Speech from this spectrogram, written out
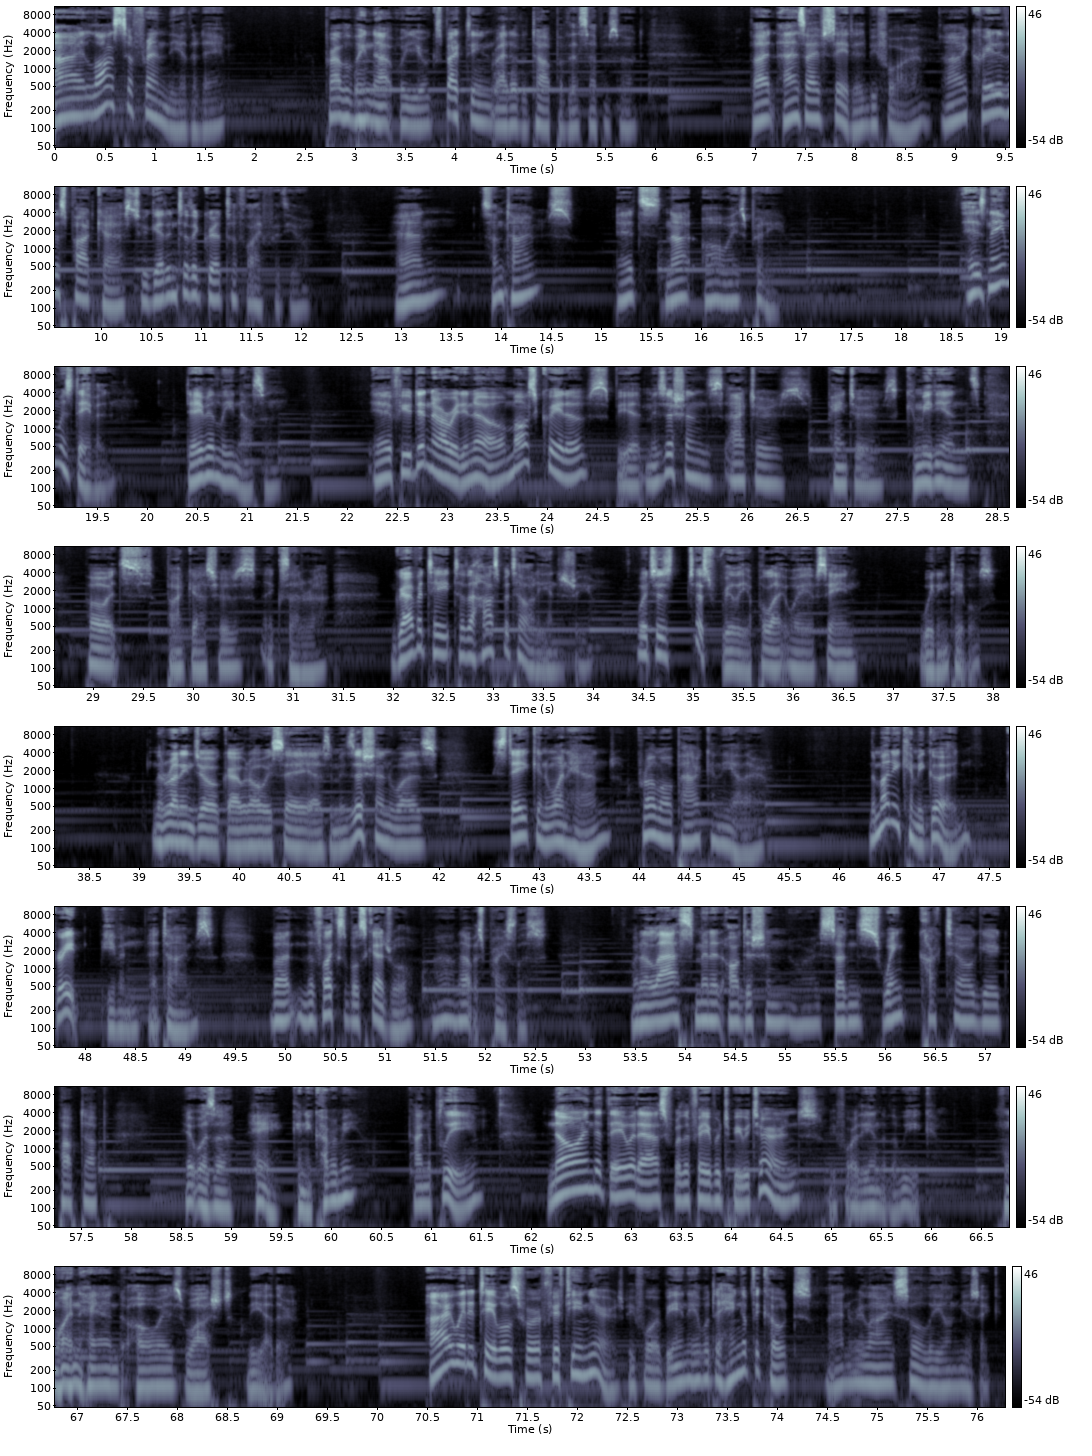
I lost a friend the other day. Probably not what you're expecting right at the top of this episode. But as I've stated before, I created this podcast to get into the grit of life with you. And sometimes it's not always pretty. His name was David, David Lee Nelson. If you didn't already know, most creatives, be it musicians, actors, painters, comedians, poets, podcasters, etc., gravitate to the hospitality industry, which is just really a polite way of saying waiting tables. The running joke I would always say as a musician was steak in one hand, promo pack in the other. The money can be good, great even at times, but the flexible schedule, well, that was priceless. When a last minute audition or a sudden swank cocktail gig popped up, it was a, hey, can you cover me? kind of plea, knowing that they would ask for the favor to be returned before the end of the week. One hand always washed the other. I waited tables for 15 years before being able to hang up the coats and rely solely on music.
